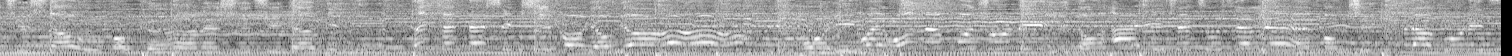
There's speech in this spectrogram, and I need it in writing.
去守候，可能失去的你，认真的心是否有用？我以为我的付出你懂，爱却出现裂缝，情到谷底才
